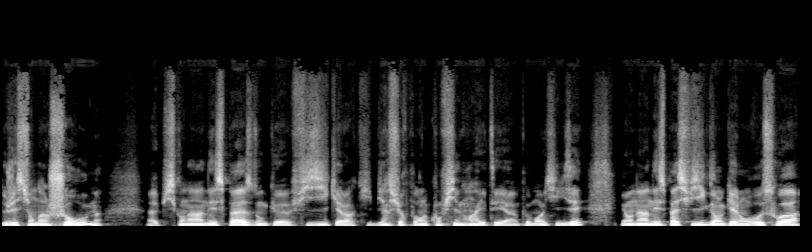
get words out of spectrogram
gestion d'un showroom, euh, puisqu'on a un espace donc euh, physique, alors qui bien sûr pendant le confinement a été un peu moins utilisé, mais on a un espace physique dans lequel on reçoit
